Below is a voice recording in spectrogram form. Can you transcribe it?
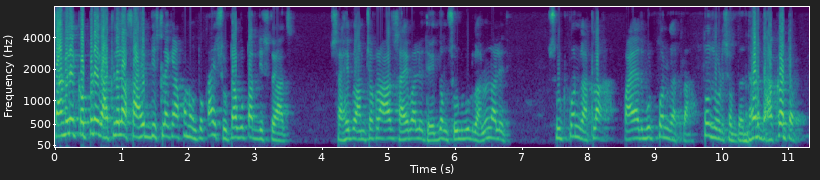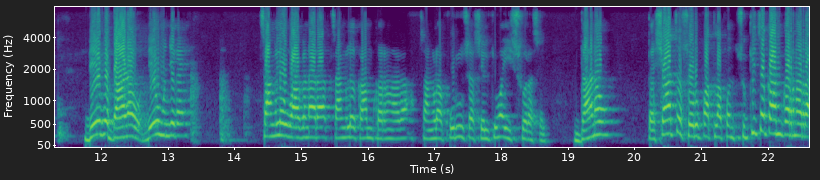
चांगले कपडे घातलेला साहेब दिसला की आपण म्हणतो काय सुटाबुटात दिसतोय आज? साहेब आमच्याकडे आज साहेब आले होते एकदम सूट बूट घालून आले होते. सूट पण घातला पायात बूट पण घातला. तो जोड शब्द धड धाकट. देव दानव देव म्हणजे काय? चांगलं वागणारा चांगलं काम करणारा चांगला पुरुष असेल किंवा ईश्वर असेल. दानव तशाच स्वरूपातला पण चुकीचं काम करणारा.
